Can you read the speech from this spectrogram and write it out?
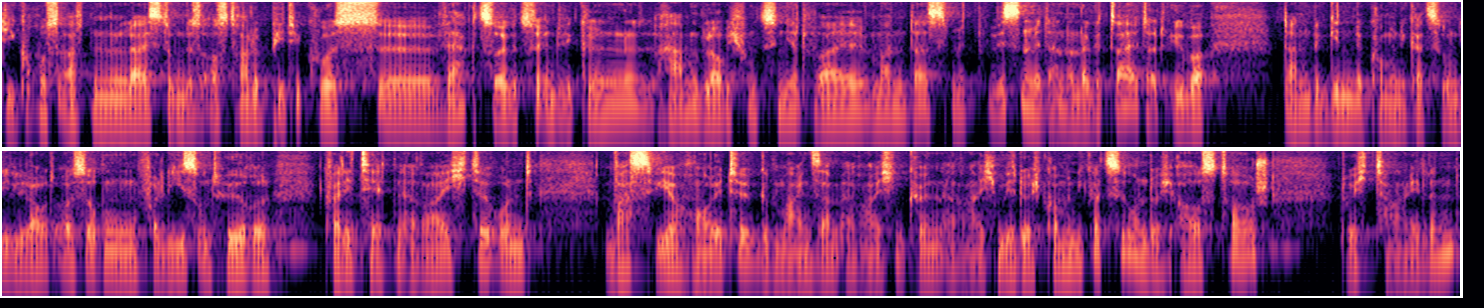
Die großartigen Leistungen des Australopithecus, äh, Werkzeuge zu entwickeln, haben, glaube ich, funktioniert, weil man das mit Wissen miteinander geteilt hat über dann beginnende Kommunikation, die Lautäußerungen verließ und höhere Qualitäten erreichte. Und was wir heute gemeinsam erreichen können, erreichen wir durch Kommunikation, durch Austausch, durch Teilen.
